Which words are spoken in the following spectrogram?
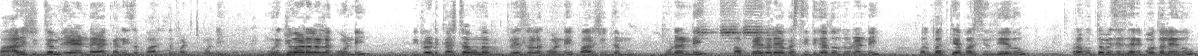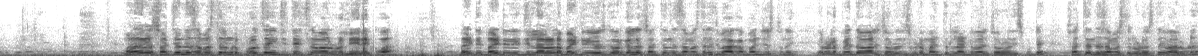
పారిశుద్ధ్యం చేయండి కనీసం పారిశుద్ధ్యం పట్టించుకోండి. మురికివాడలకు వండి ఇటువంటి కష్టం ఉన్న ప్లేసులకు పోండి పారిశుద్ధ్యం చూడండి ఆ పేదల యొక్క స్థితిగతులు చూడండి. వాళ్ళు బతికే పరిస్థితి లేదు ప్రభుత్వం ఇది సరిపోతలేదు. మన దగ్గర స్వచ్ఛంద సంస్థలను కూడా ప్రోత్సహించి తెచ్చిన వాళ్ళు కూడా లేరు ఎక్కువ. బయట బయట జిల్లాలలో బయట నియోజకవర్గాల్లో స్వచ్ఛంద సంస్థలు నుంచి బాగా పనిచేస్తున్నాయి. ఎవరైనా పెద్దవాళ్ళు చొరవ తీసుకుంటే మంత్రులు లాంటి వాళ్ళు చొరవ తీసుకుంటే స్వచ్ఛంద సంస్థలు కూడా వస్తాయి వాళ్ళు కూడా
